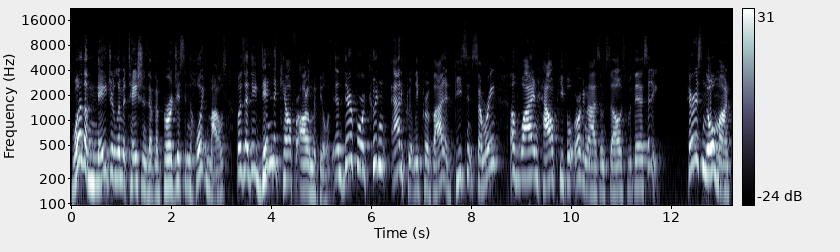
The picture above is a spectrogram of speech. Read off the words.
One of the major limitations of the Burgess and Hoyt models was that they didn't account for automobiles and therefore couldn't adequately provide a decent summary of why and how people organize themselves within a city. Harris and Ullman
